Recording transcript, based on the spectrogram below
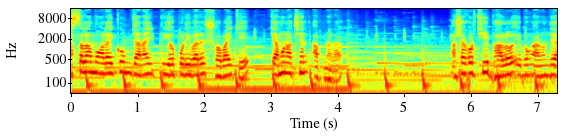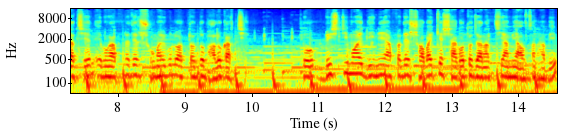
আসসালামু আলাইকুম জানাই প্রিয় পরিবারের সবাইকে। কেমন আছেন আপনারা? আশা করছি ভালো এবং আনন্দে আছেন এবং আপনাদের সময়গুলো অত্যন্ত ভালো কাটছে। তো বৃষ্টিময় দিনে আপনাদের সবাইকে স্বাগত জানাচ্ছি আমি আহসান হাবিব।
